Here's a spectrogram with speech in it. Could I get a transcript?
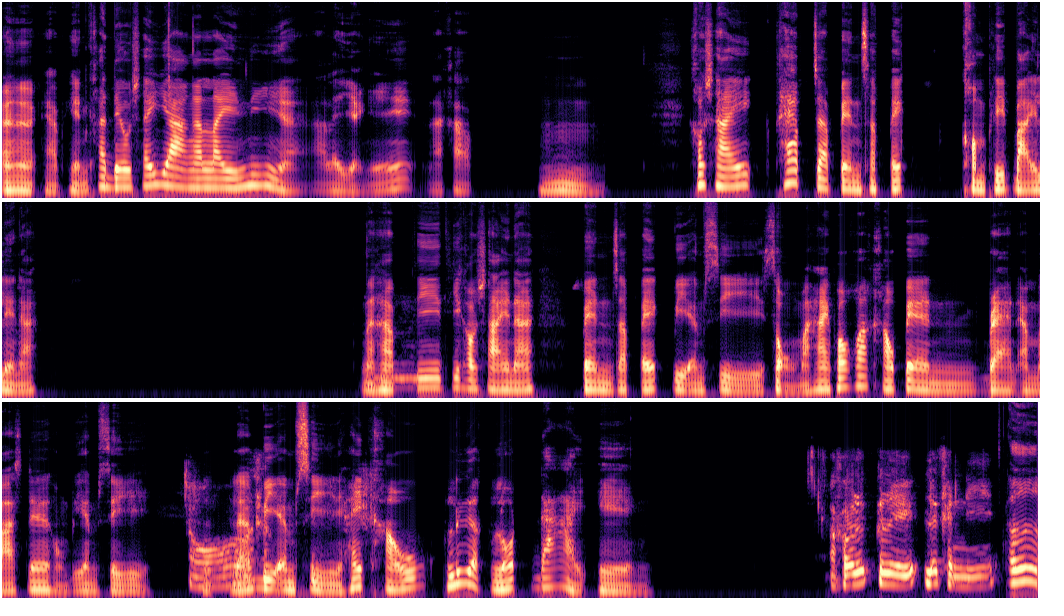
เออแอบเห็นคาเดลใช้ยางอะไรเนี่ย อะไรอย่างนี้นะครับ อืม เขาใช้แทบจะเป็นสเปค complete bike เลยนะ นะครับอืมที่ที่เขาใช้นะ เป็นสเปค BMC ส่งมาให้ เพราะว่าเขาเป็นแบรนด์ ambassador ของ BMC อ๋อแล้ว BMC ให้เขาเลือกรถได้เองเอาเขาก็เลยเลือกคันนี้ เออ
